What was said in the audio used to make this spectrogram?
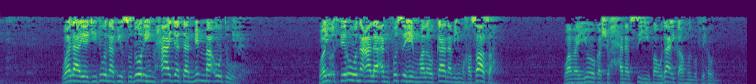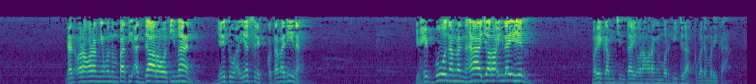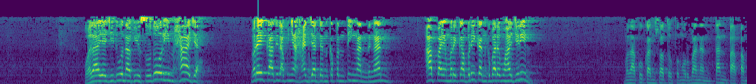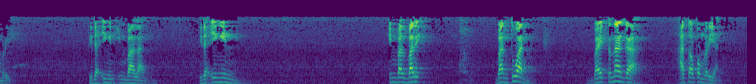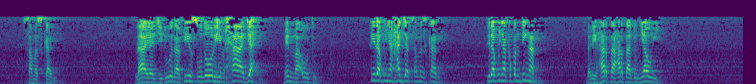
wala yajiduna fi sudurihim hajatan mimma utu ala anfusihim walau kana bihim khasasah wa man yuqa syuhha nafsihi faulaika humul muflihun dan orang-orang yang menempati ad-dar wal iman yaitu Yathrib kota Madinah yuhibbuna man hajara ilaihim mereka mencintai orang-orang yang berhijrah kepada mereka wala yajiduna fi sudurihim hajah mereka tidak punya hajat dan kepentingan dengan apa yang mereka berikan kepada muhajirin. Melakukan suatu pengorbanan tanpa pamrih. Tidak ingin imbalan. Tidak ingin imbal balik bantuan baik tenaga atau pemberian. Sama sekali la yajiduna fi sudurihim hajah mimma utu. Tidak punya hajat sama sekali. Tidak punya kepentingan dari harta-harta duniawi.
